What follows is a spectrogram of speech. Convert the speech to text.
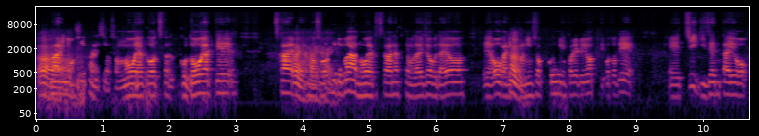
あ周りに教えたんですよ。その農薬を使う、こうどうやって使え、育てれば農薬使わなくても大丈夫だよ、えーオーガニックの認証こういうふうに取れるよってことで、えー地域全体を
